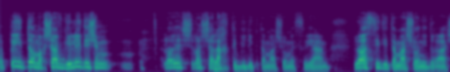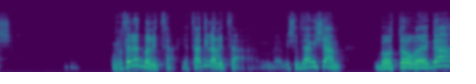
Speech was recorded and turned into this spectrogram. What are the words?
ופתאום עכשיו גיליתי שלא לא שלחתי בדיוק את המשהו המסוים, לא עשיתי את המשהו הנדרש. אני רוצה להיות בריצה. יצאתי לריצה, בשביל זה אני שם. באותו רגע,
